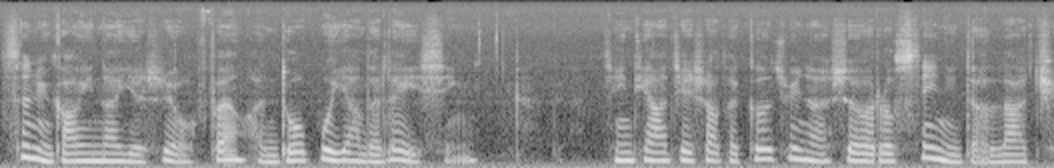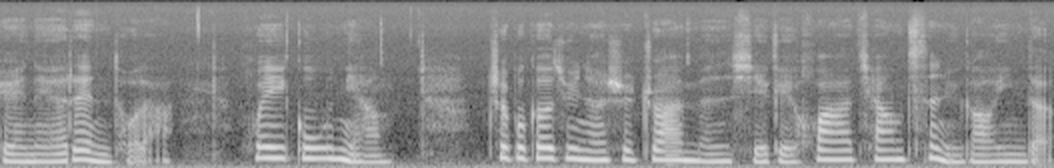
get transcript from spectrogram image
次女高音呢，也是有分很多不一样的类型。今天要介绍的歌剧呢，是 Rossini 的《La Cenerentola》灰姑娘。这部歌剧呢是专门写给花腔次女高音的。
